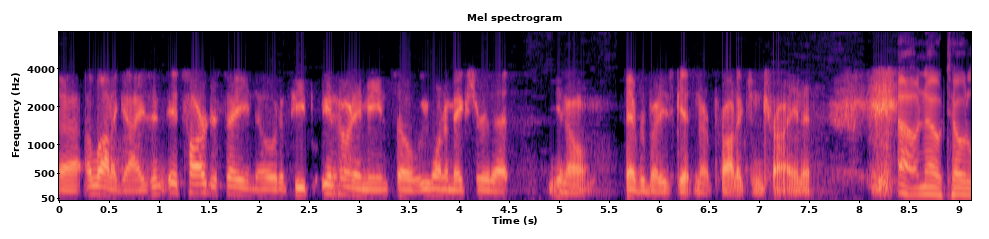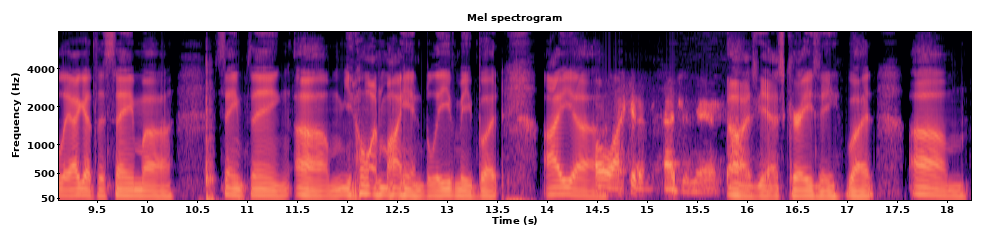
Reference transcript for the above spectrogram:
uh, a lot of guys, and it's hard to say no to people. You know what I mean? So we want to make sure that you know everybody's getting our product and trying it. Oh no, totally. I got the same uh, same thing. Um, you know, on my end, believe me. But I uh, Oh, I can imagine, man. oh yeah, it's crazy. But um,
